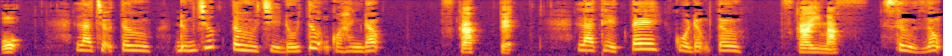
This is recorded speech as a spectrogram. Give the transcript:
O là trợ từ đứng trước từ chỉ đối tượng của hành động. Tsukatte là thể t của động từ. Tsukaimasu sử dụng.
